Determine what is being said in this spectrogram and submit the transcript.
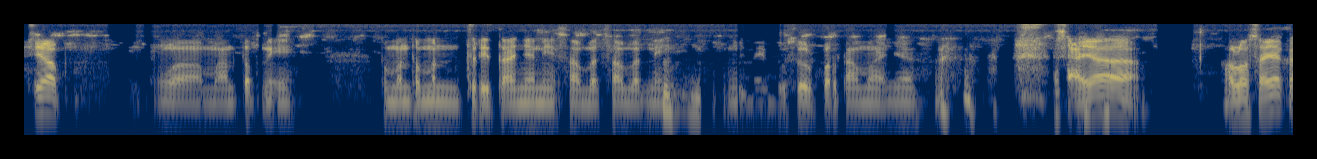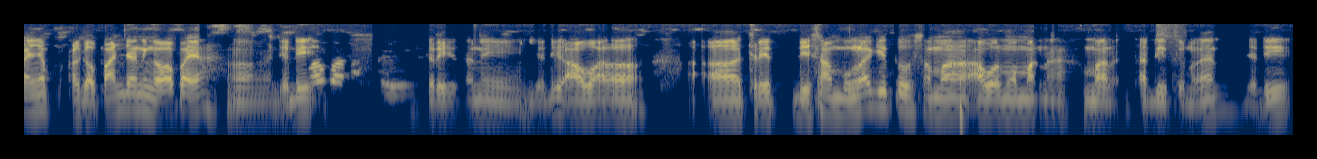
Siap. Wah, mantep nih. Teman-teman ceritanya nih, sahabat-sahabat nih. Ini busur pertamanya. saya, kalau saya kayaknya agak panjang nih, nggak apa ya. Eh, jadi cerita nih. Jadi awal eh, cerit disambung lagi tuh sama awal memanah kemar tadi itu kan. Jadi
